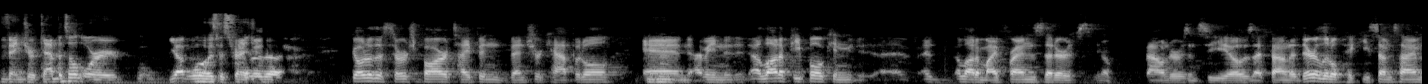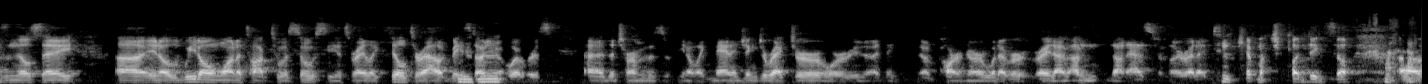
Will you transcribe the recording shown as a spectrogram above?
venture capital, or yep. what was the strategy? Go to the, go to the search bar, type in venture capital, mm-hmm. and mm-hmm. I mean, a lot of people can. A lot of my friends that are you know founders and CEOs, I found that they're a little picky sometimes, and they'll say, uh, you know, we don't want to talk to associates, right? Like filter out based mm-hmm. on you know, whoever's uh, the term is, you know, like managing director or you know, I think a partner or whatever, right? I'm, I'm, not as familiar, right? I didn't get much funding, so. Uh,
